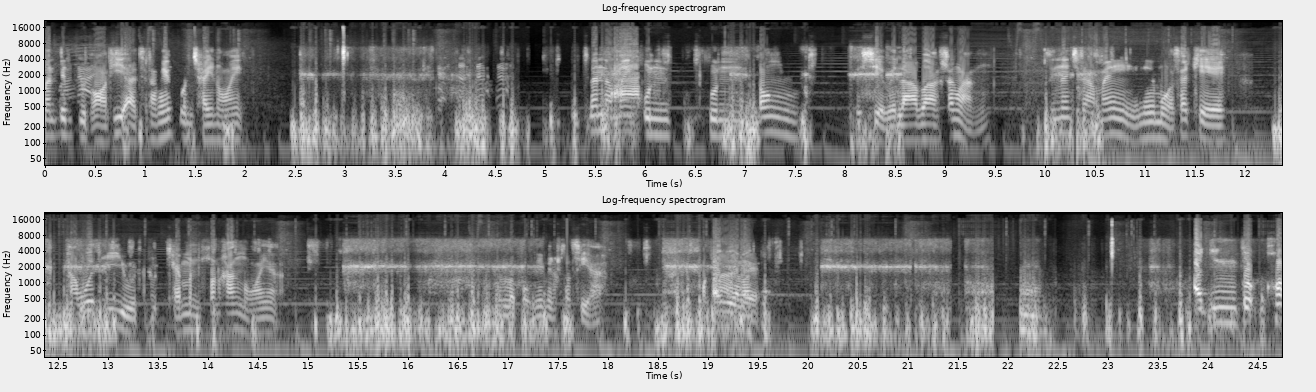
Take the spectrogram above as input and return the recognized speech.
มันเป็นจุดอ่อนที่อาจจะทำให้คนใช้น้อย นั่นทำให้คุณคุณต้องไปเสียเวลาวางข้างหลัง ซึ่งนั่นจะทำให้ในโหมดซัเคพาวเวอร์ที่อยู่จุดแคมป์มันค่อนข้างน้อยอะสำหรับผมนี่เป็นข้อเสียข้อเสียเลมากยเอาจ ริงตัวข้อ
